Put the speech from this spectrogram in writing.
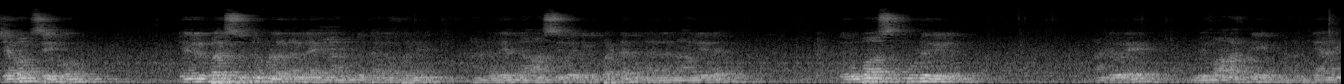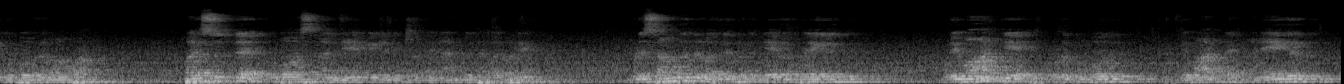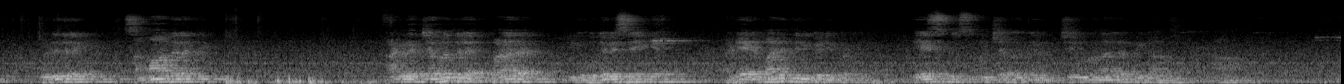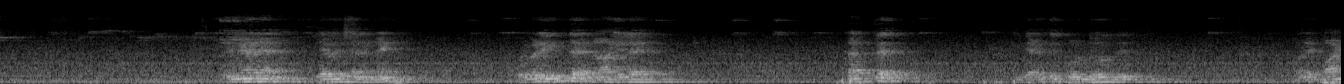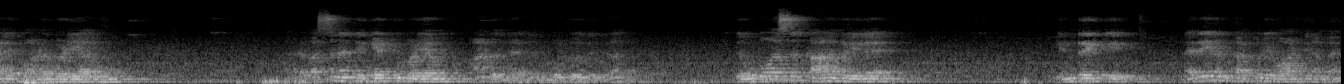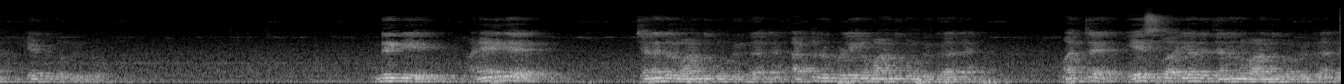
ஜெபம் செய்வோம். எங்கள் பரிசுத்தமுள்ள நல்ல எங்கள் அன்பு தகப்பனே ஆண்டவே இந்த ஆசீர்வதிக்கப்பட்ட அந்த நல்ல நாளில உபாச கூடுகையில் ஆண்டவரே உங்களுடைய வார்த்தையை நாங்கள் தியானிக்க போகிறோமாப்பா பரிசுத்த உபவாச நேமிகள் சொன்ன அன்பு தகப்பனே உங்களுடைய சமூகத்தில் வந்திருக்கிற தேவ பிள்ளைகளுக்கு உங்களுடைய வார்த்தையை கொடுக்கும்போது உங்களுடைய வார்த்தை அநேகருக்கு விடுதலை சமாதானத்தை ஆண்டுடைய ஜபத்துல வளர நீங்க உதவி செய்யுங்க அடைய மரத்தில் வெளிப்படும் இயேசு கிறிஸ்துவின் ஜபத்தில் ஜீவன் நல்ல பிதாவே. ஆமென். அருமையான தேவச்சனமே ஒருவேளை இந்த நாளில கத்தர் இந்த இடத்துக்கு கொண்டு வந்து அவளை பாடலை பாடும்படியாகவும் அவருடைய வசனத்தை கேட்கும்படியாகவும் ஆண்டு இந்த இடத்துக்கு கொண்டு வந்திருக்கிறார். இந்த உபவாச காலங்களில இன்றைக்கு நிறைய நம் கத்துடைய வார்த்தை நம்ம கேட்டுக்கொண்டிருக்கிறோம். இன்றைக்கு அநேக ஜனங்கள் வாழ்ந்து கொண்டிருக்கிறாங்க கட்டுரை பிள்ளைகளும் வாழ்ந்து கொண்டிருக்கிறாங்க. மற்ற இயேசு அறியாத ஜனங்கள் வாழ்ந்து கொண்டிருக்கிறாங்க.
